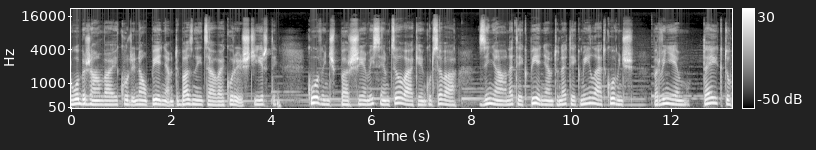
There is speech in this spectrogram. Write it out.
robežām, vai kuri nav pieņemti baznīcā, vai kuri ir šķirti. Ko viņš par šiem visiem cilvēkiem, kur savā ziņā netiek pieņemti netiek mīlēti, ko viņš par viņiem teiktu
